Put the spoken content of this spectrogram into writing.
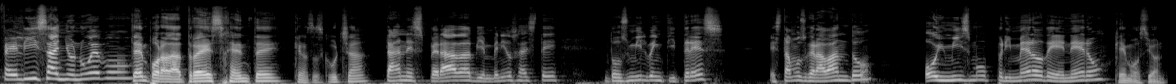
Feliz año nuevo. Temporada 3, gente que nos escucha. Tan esperada. Bienvenidos a este 2023. Estamos grabando hoy mismo, primero de enero. Qué emoción.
